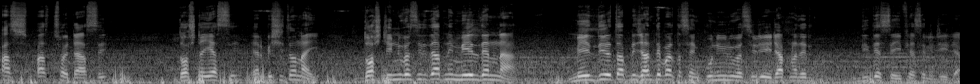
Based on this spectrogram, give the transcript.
পাঁচ পাঁচ, ছয়টা আছে। দশটাই আছে, এর বেশি তো নাই। দশটা ইউনিভার্সিটিতে আপনি মেল দেন না। মেল দিয়ে তো আপনি জানতে পারতেছেন কোন ইউনিভার্সিটি এটা আপনাদের দিতেছে এই ফ্যাসিলিটিটা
